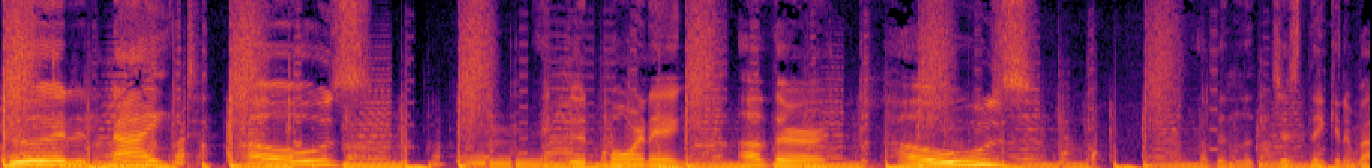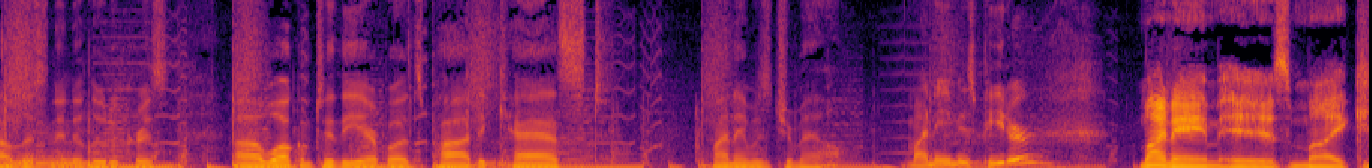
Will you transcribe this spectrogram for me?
Good night, hoes. And good morning, other hoes. I've been li- just thinking about listening to Ludacris. Uh, welcome to the Airbuds Podcast. My name is Jamel. My name is Peter. My name is Mike.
